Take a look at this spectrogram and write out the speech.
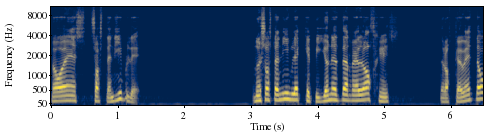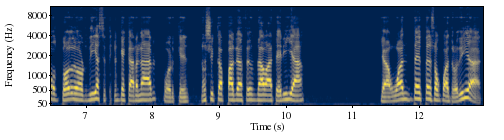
no es sostenible. No es sostenible que billones de relojes de los que vendo todos los días se tengan que cargar porque no soy capaz de hacer una batería que aguante tres o cuatro días.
